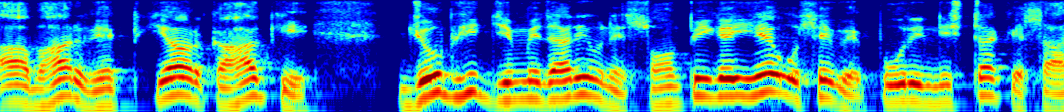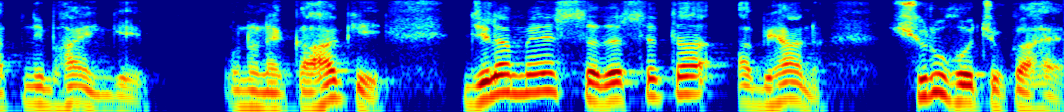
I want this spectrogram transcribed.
आभार व्यक्त किया और कहा कि जो भी ज़िम्मेदारी उन्हें सौंपी गई है, उसे वे पूरी निष्ठा के साथ निभाएँगे। उन्होंने कहा कि जिला में सदस्यता अभियान शुरू हो चुका है।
